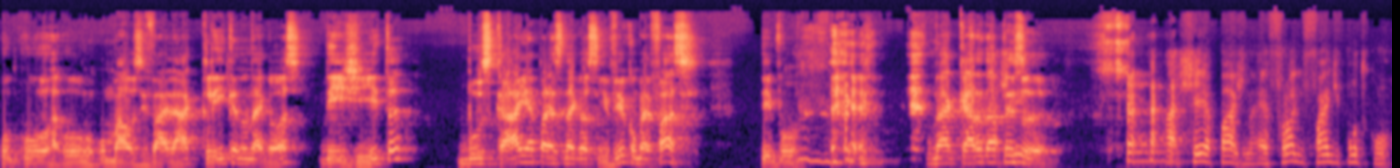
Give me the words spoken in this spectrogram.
o, o, o, o mouse vai lá, clica no negócio, digita, buscar e aparece o negocinho. Viu como é fácil? Tipo, na cara da Achei. pessoa. Achei a página. É frogfind.com.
